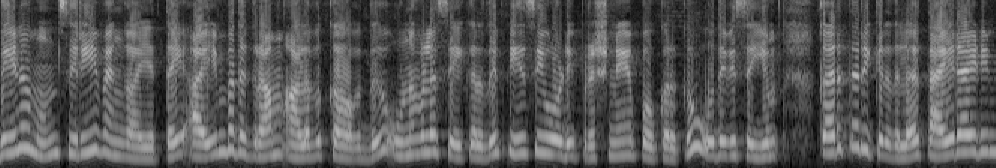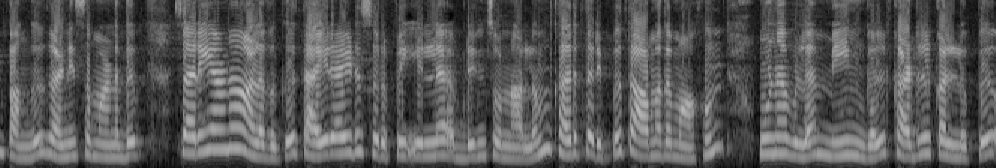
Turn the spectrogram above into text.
தினமும் சிறிய வெங்காயத்தை ஐம்பது கிராம் அளவுக்காவது உணவில் சேர்க்கறது பிசிஓடி பிரச்சனையை போக்குறதுக்கு உதவி செய்யும். கருத்தரிக்கிறதுல தைராய்டின் பங்கு கணிசமானது. சரியான அளவுக்கு தைராய்டு சுரப்பு இல்லை அப்படின்னு சொன்னாலும் கருத்தரிப்பு தாமதமாகும். உணவுல மீன்கள் கடல் கல்லுப்பு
